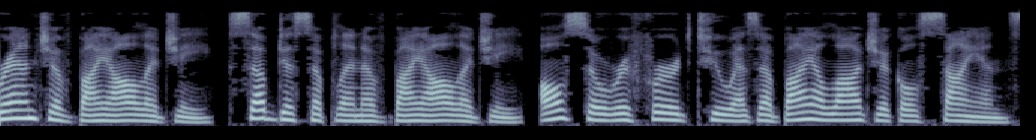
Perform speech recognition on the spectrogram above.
Branch of biology, subdiscipline of biology, also referred to as a biological science.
